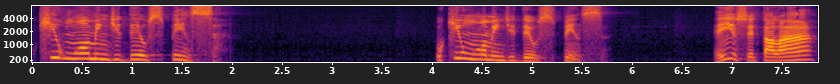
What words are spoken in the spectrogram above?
O que um homem de Deus pensa? O que um homem de Deus pensa? É isso, ele está lá,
